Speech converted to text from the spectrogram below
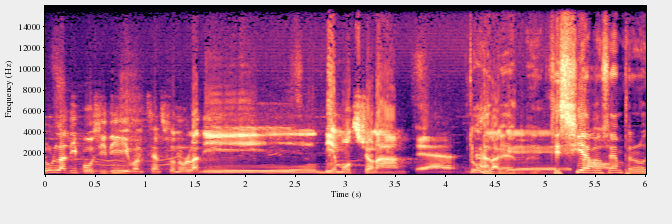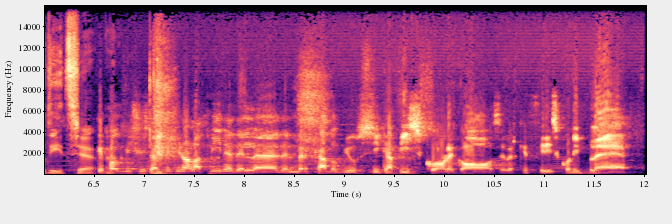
nulla di positivo, nel senso nulla di, di emozionante, eh? nulla eh che, che, siano però, sempre notizie. Che poi ci si avvicina alla fine del, del, mercato più si capiscono le cose perché finiscono i bluff,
